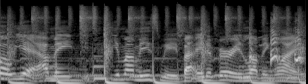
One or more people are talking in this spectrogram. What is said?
Well, yeah, I mean, your mum is weird, but in a very loving way.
